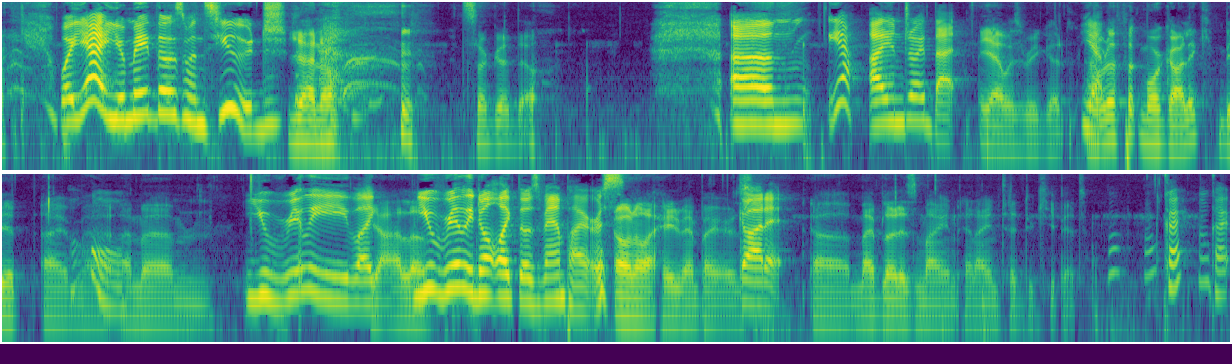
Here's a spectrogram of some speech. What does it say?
Well, yeah, you made those ones huge. Yeah, no, it's so good though. Um, yeah, I enjoyed that. Yeah, it was really good. Yeah. I would have put more garlic, but I'm Oh. uh, I'm um. You really like. Yeah, I love- you really don't like those vampires. Oh no, I hate vampires. Got it. Uh, my blood is mine, and I intend to keep it. Okay. Okay.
